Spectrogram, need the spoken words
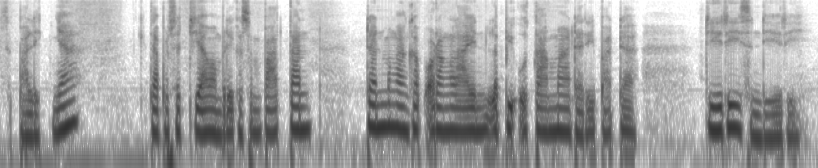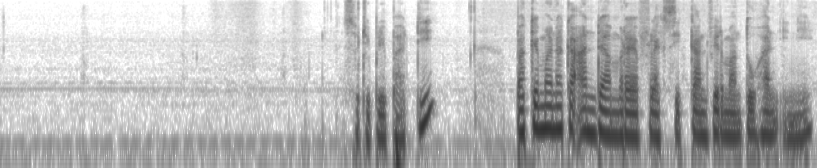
Sebaliknya, kita bersedia memberi kesempatan dan menganggap orang lain lebih utama daripada diri sendiri. Studi pribadi, bagaimanakah Anda merefleksikan firman Tuhan ini?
